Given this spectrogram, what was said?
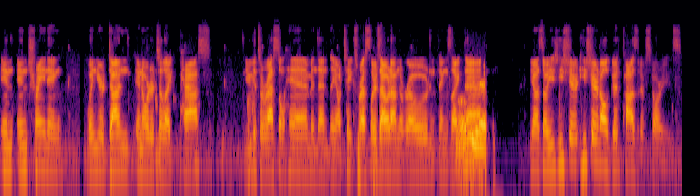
in in training when you're done in order to like pass. You get to wrestle him, and then you know takes wrestlers out on the road and things like oh, that. yeah. You know, so he, he shared he shared all good positive stories.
